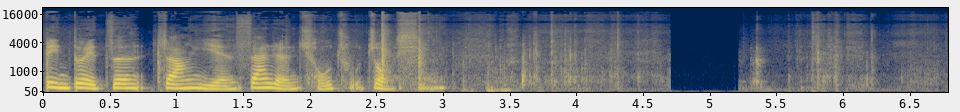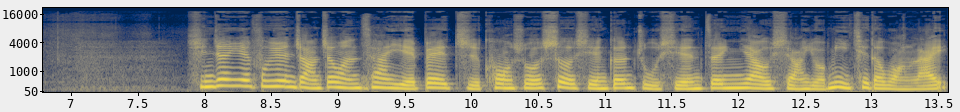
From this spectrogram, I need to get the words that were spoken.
并对曾、张、严三人求处重刑。行政院副院长郑文灿也被指控说涉嫌跟主嫌曾耀祥有密切的往来。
